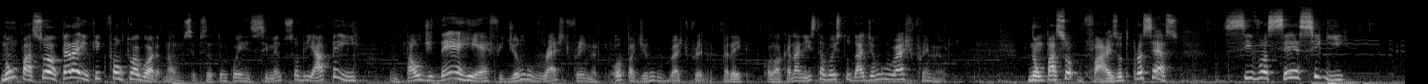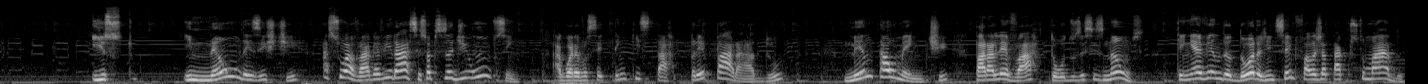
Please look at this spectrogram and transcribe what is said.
Não passou? Peraí, o que, que faltou agora? Não, você precisa ter um conhecimento sobre API. Um tal de DRF, Django REST Framework. Opa, Django REST Framework. Peraí, coloca na lista, vou estudar Django REST Framework. Não passou? Faz outro processo. Se você seguir isto e não desistir, a sua vaga virá. Você só precisa de um sim. Agora você tem que estar preparado mentalmente para levar todos esses nãos. Quem é vendedor, a gente sempre fala, já está acostumado.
